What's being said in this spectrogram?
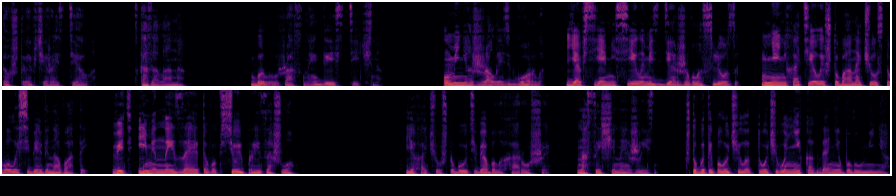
«То, что я вчера сделала», — сказала она, — «было ужасно эгоистично. У меня сжалось горло. Я всеми силами сдерживала слезы. Мне не хотелось, чтобы она чувствовала себя виноватой, ведь именно из-за этого все и произошло. Я хочу, чтобы у тебя была хорошая, насыщенная жизнь, чтобы ты получила то, чего никогда не было у меня.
